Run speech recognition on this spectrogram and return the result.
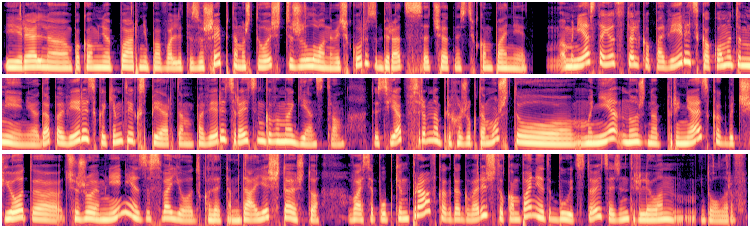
И реально, пока у меня парни повалят из ушей, потому что очень тяжело новичку разбираться с отчетностью компании. Мне остается только поверить какому-то мнению, да, поверить каким-то экспертам, поверить рейтинговым агентствам. То есть я все равно прихожу к тому, что мне нужно принять как бы чье-то чужое мнение за свое, сказать там, да, я считаю, что Вася Пупкин прав, когда говорит, что компания это будет стоить 1 триллион долларов.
